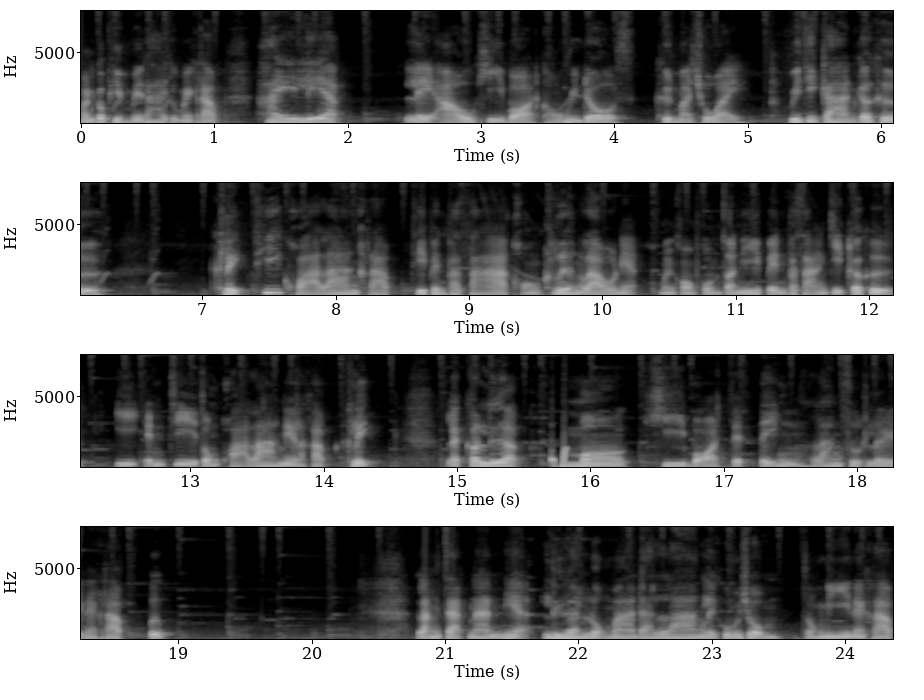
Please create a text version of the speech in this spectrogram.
มันก็พิมพ์ไม่ได้ถูกไหมครับ ให้เรียก layout คีย์บอร์ดของ Windows ขึ้นมาช่วย วิธีการก็คือ คลิกที่ขวาล่างครับ ที่เป็นภาษาของเครื่องเราเนี่ย เหมือนของผมตอนนี้เป็นภาษาอังกฤษก็คือ eng ตรงขวาล่างเนี่ยแหละครับ คลิก แล้วก็เลือก more keyboard setting ล่างสุดเลยนะครับปุ๊บ หลังจากนั้นเนี่ยเลื่อนลงมาด้านล่างเลยคุณผู้ชมตรงนี้นะครับ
